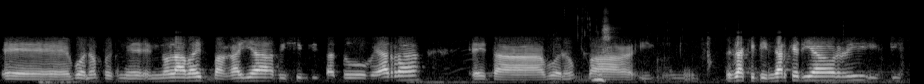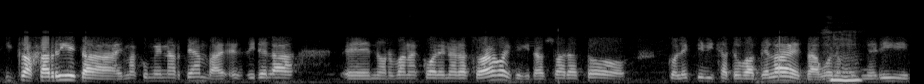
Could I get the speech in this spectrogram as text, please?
e, bueno, pues nola bait ba gaia bisibilizatu beharra eta bueno, ba ez dakit indarkeria horri hitza jarri eta emakumeen artean ba ez direla e, norbanakoaren arazoa, baizik eta oso arazo kolektibizatu bat dela eta bueno, mm neri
